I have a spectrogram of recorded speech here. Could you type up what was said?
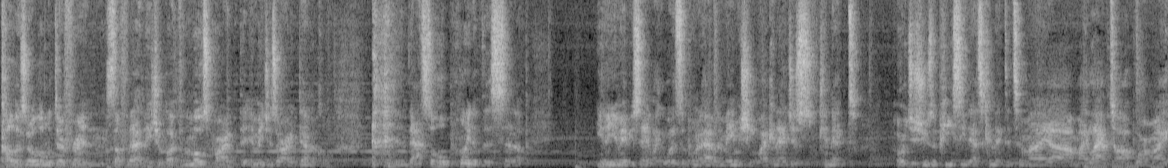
colors are a little different and stuff of that nature, but for the most part, the images are identical. and that's the whole point of this setup. You know, you may be saying like, what is the point of having a MAME machine? Why can't I just connect or just use a PC that's connected to my uh, my laptop or my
